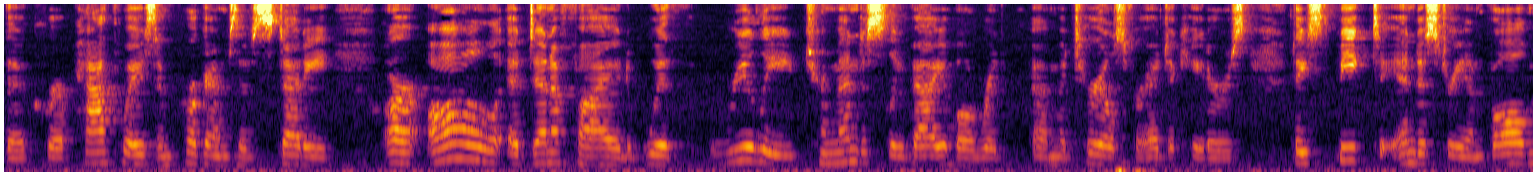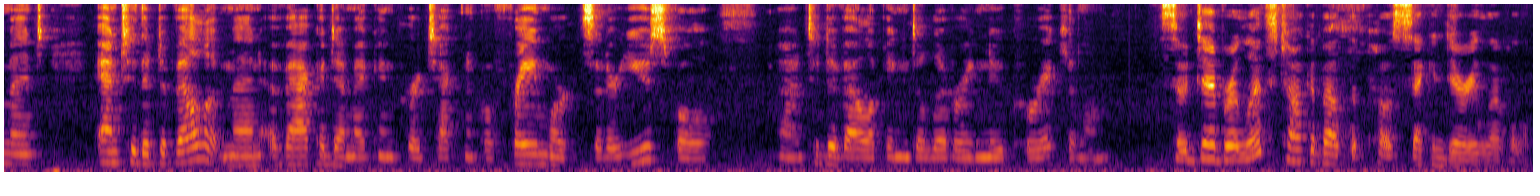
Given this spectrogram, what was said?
the career pathways and programs of study are all identified with really tremendously valuable uh, materials for educators. They speak to industry involvement and to the development of academic and career technical frameworks that are useful uh, to developing and delivering new curriculum. So, Deborah, let's talk about the post secondary level.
